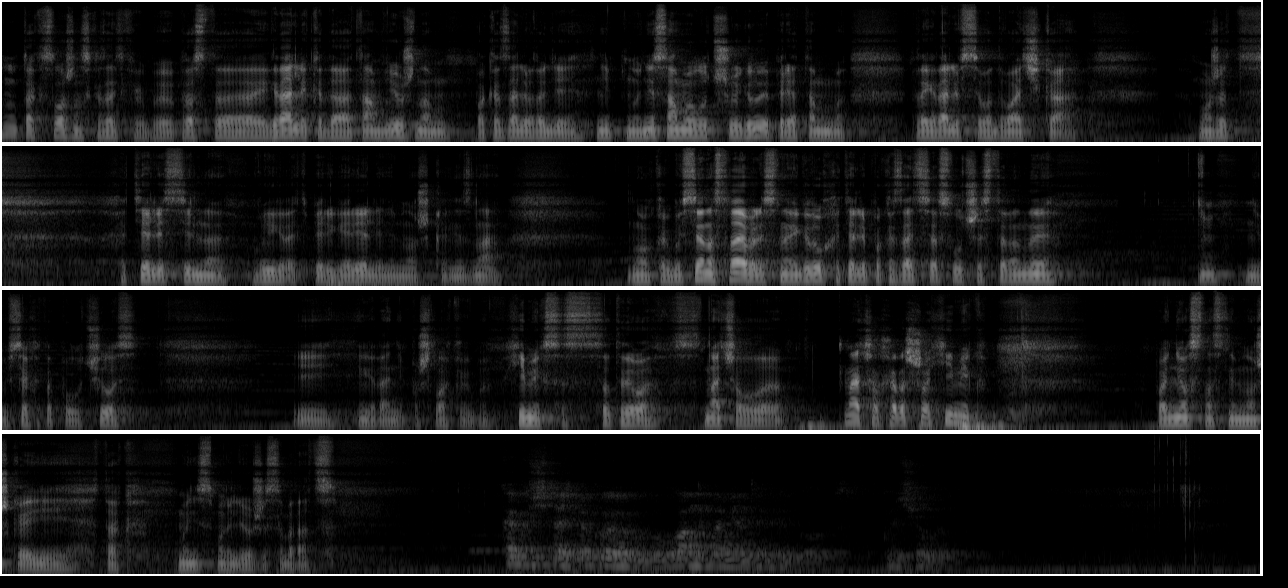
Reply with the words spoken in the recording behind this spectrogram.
Ну, так сложно сказать, как бы. Просто играли, когда там в Южном показали вроде не, ну, не самую лучшую игру, и при этом проиграли всего два очка. Может, хотели сильно выиграть, перегорели немножко, не знаю. Но как бы все настраивались на игру, хотели показать себя с лучшей стороны. Не у всех это получилось. И игра не пошла, как бы. Химик с, с отрыва начал, э, начал хорошо, Химик понес нас немножко, и так мы не смогли уже собраться. Как вы считаете, какой главный момент игры был ключевой?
